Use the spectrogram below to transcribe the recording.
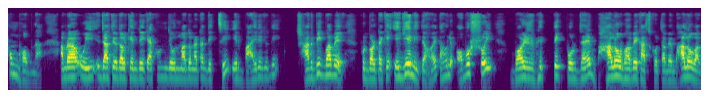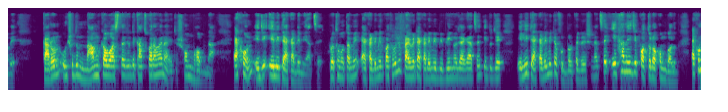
সম্ভব না। আমরা ওই জাতীয় দল কেন্দ্রিক এখন যে উন্মাদনাটা দেখছি, এর বাইরে যদি সার্বিকভাবে ফুটবলটাকে এগিয়ে নিতে হয়, তাহলে অবশ্যই বয়স ভিত্তিক পর্যায়ে ভালোভাবে কাজ করতে হবে, ভালোভাবে। কারণ ওই শুধু নাম কাওয়াস্তায় যদি কাজ করা হয় না, এটা সম্ভব না। এখন এই যে এলিট একাডেমি আছে, প্রথমত আমি একাডেমির কথা বলি প্রাইভেট একাডেমি বিভিন্ন জায়গায় আছে, কিন্তু যে এলিট একাডেমিটা ফুটবল ফেডারেশন আছে, এখানেই যে কত রকম গল্প এখন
